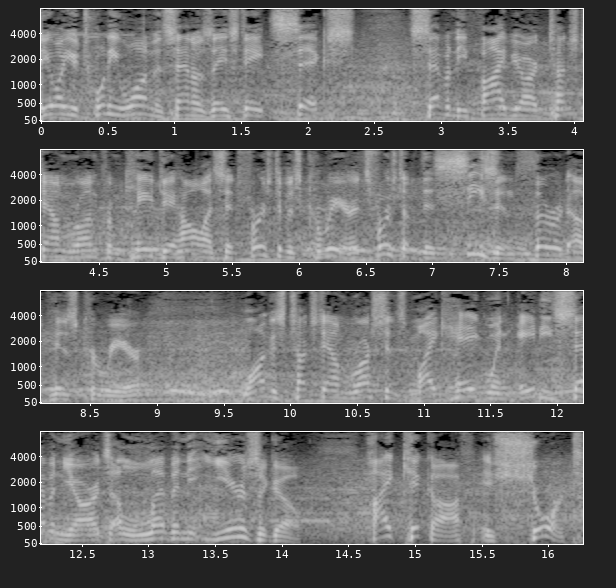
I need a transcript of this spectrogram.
BYU 21 and San Jose State 6. 75 yard touchdown run from KJ Hall. I said first of his career. It's first of this season, third of his career. Longest touchdown rush since Mike Haig went 87 yards 11 years ago. High kickoff is short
